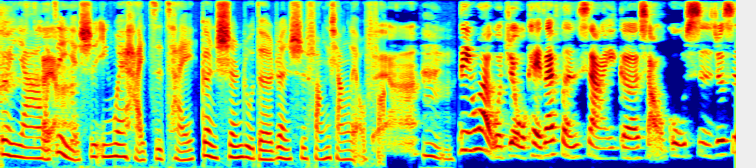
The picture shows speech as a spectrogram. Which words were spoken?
对呀，啊、我自己也是因为孩子才更深入的认识芳香疗法。啊，嗯。另外，我觉得我可以再分享一个小故事，就是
